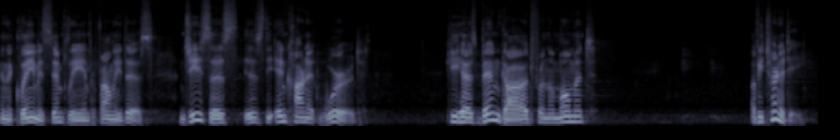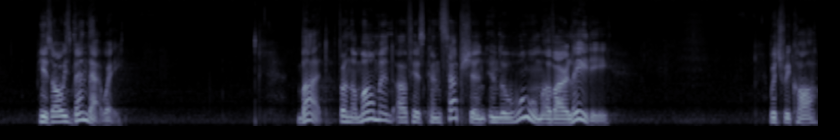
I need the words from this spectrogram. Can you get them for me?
And the claim is simply and profoundly this Jesus is the incarnate Word he has been God from the moment of eternity. He has always been that way. But from the moment of his conception in the womb of Our Lady, which we call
